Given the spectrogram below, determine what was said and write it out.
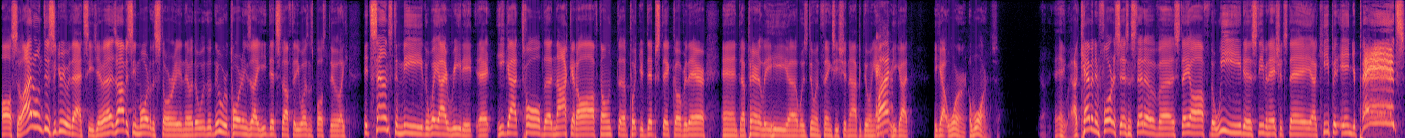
also. I don't disagree with that, CJ. But there's obviously more to the story, and the, the, the new reporting is like he did stuff that he wasn't supposed to do. Like it sounds to me, the way I read it, that he got told to knock it off, don't uh, put your dipstick over there, and apparently he uh, was doing things he should not be doing after he got he got warned. Uh, warned. So, uh, anyway, uh, Kevin in Florida says instead of uh, stay off the weed, uh, Stephen A. should stay uh, keep it in your pants,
